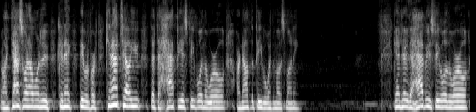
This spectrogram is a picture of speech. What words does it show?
Like, that's what I want to do connect people to person. Can I tell you that the happiest people in the world are not the people with the most money? Can I tell you the happiest people in the world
